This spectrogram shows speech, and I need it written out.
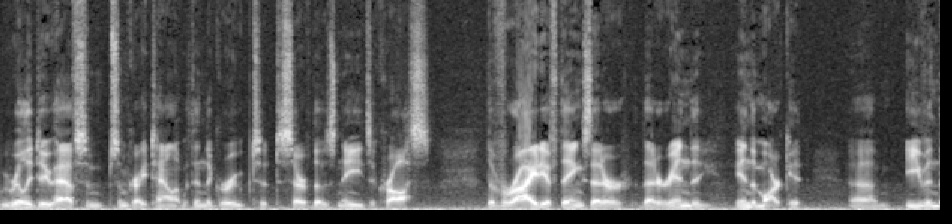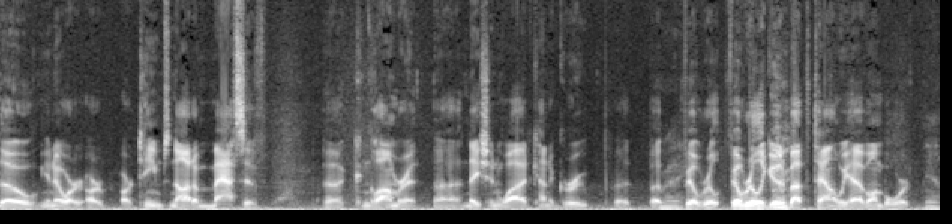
We really do have some some great talent within the group to, to serve those needs across the variety of things that are that are in the in the market. Um, even though you know our, our, our team's not a massive uh, conglomerate uh, nationwide kind of group, but, but Right. feel real feel really good about the talent we have on board. yeah.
